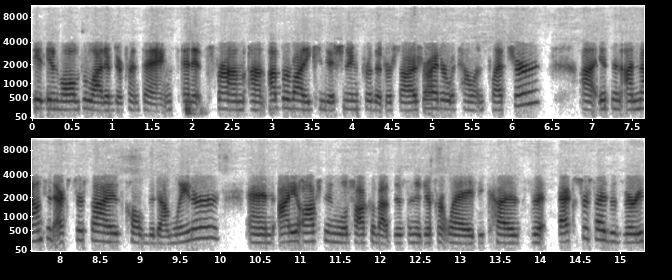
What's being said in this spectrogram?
it involves a lot of different things. And it's from um, Upper Body Conditioning for the Dressage Rider with Helen Fletcher. Uh, it's an unmounted exercise called the dumb waiter. And I often will talk about this in a different way because the exercise is very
